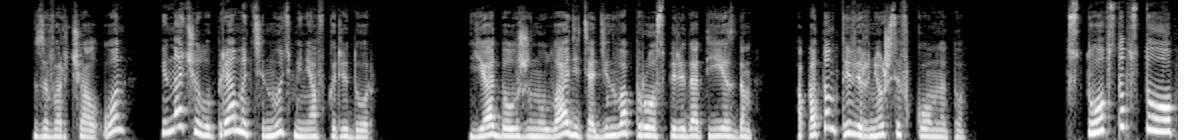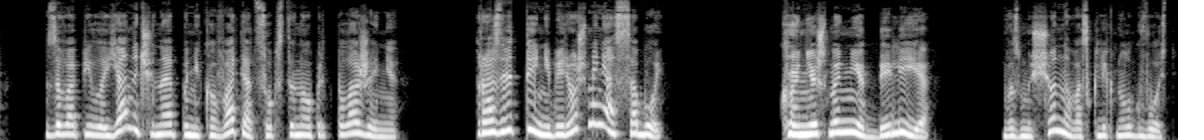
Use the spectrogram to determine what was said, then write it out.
— заворчал он и начал упрямо тянуть меня в коридор. «Я должен уладить один вопрос перед отъездом, а потом ты вернешься в комнату». «Стоп, стоп, стоп!» Завопила я, начиная паниковать от собственного предположения. «Разве ты не берешь меня с собой?» «Конечно нет, Делия!» Возмущенно воскликнул гвоздь.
